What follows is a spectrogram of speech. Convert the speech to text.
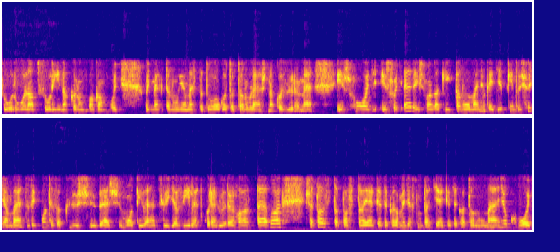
szól, rólam szól, én akarom magam, hogy, hogy megtanuljam ezt a dolgot, a tanulásnak az öröme. És hogy, és hogy erre is vannak itt tanulmányok egyébként, hogy hogyan változik pont ez a külső-belső motiváció így az életkor előre haladtával, és hát azt tapasztalják ezek, vagy azt mutatják ezek a tanulmányok, hogy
